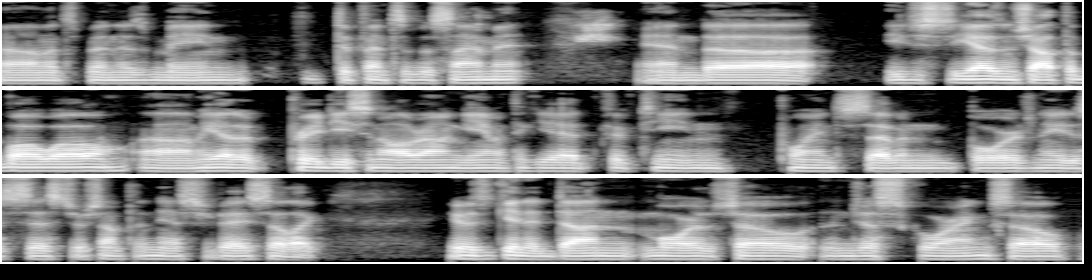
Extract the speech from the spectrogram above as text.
Um, it's been his main defensive assignment, and uh, he just he hasn't shot the ball well. Um, he had a pretty decent all around game. I think he had 15 points, seven boards, and eight assists or something yesterday. So like he was getting it done more so than just scoring. So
